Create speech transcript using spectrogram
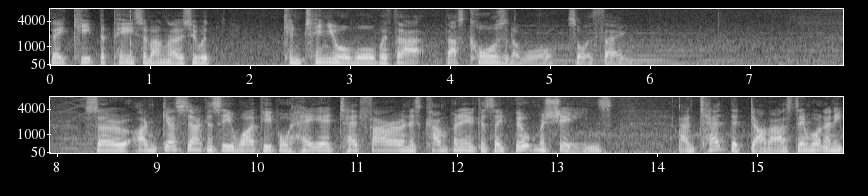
they keep the peace among those who would continue a war with that that's causing a war, sort of thing. So I'm guessing I can see why people hated Ted Faro and his company because they built machines and Ted, the dumbass, didn't want any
